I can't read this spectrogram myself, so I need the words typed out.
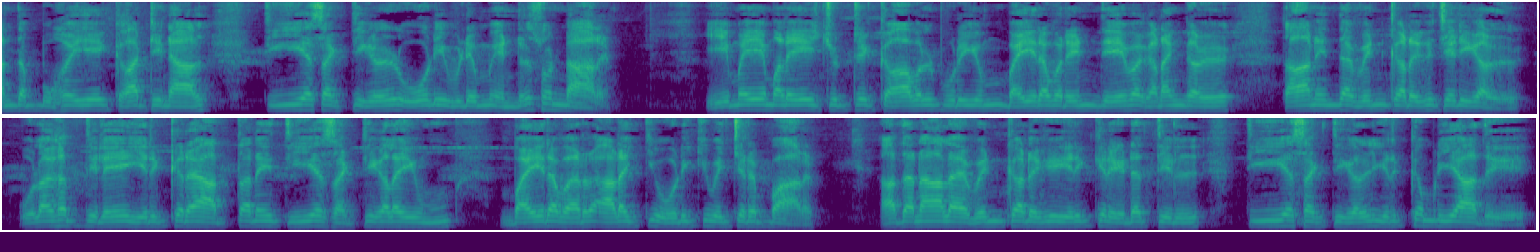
அந்த புகையை காட்டினால் தீய சக்திகள் ஓடிவிடும் என்று சொன்னார். இமயமலையைச் சுற்றி காவல் புரியும் பைரவரின் தேவகணங்கள் தான் இந்த வெண்கடுகு செடிகள். உலகத்திலே இருக்கிற அத்தனை தீய சக்திகளையும் பைரவர் அடக்கி ஒடுக்கி வச்சிருப்பார். அதனால வெண்கடுகு இருக்கிற இடத்தில் தீய சக்திகள் இருக்க முடியாது.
